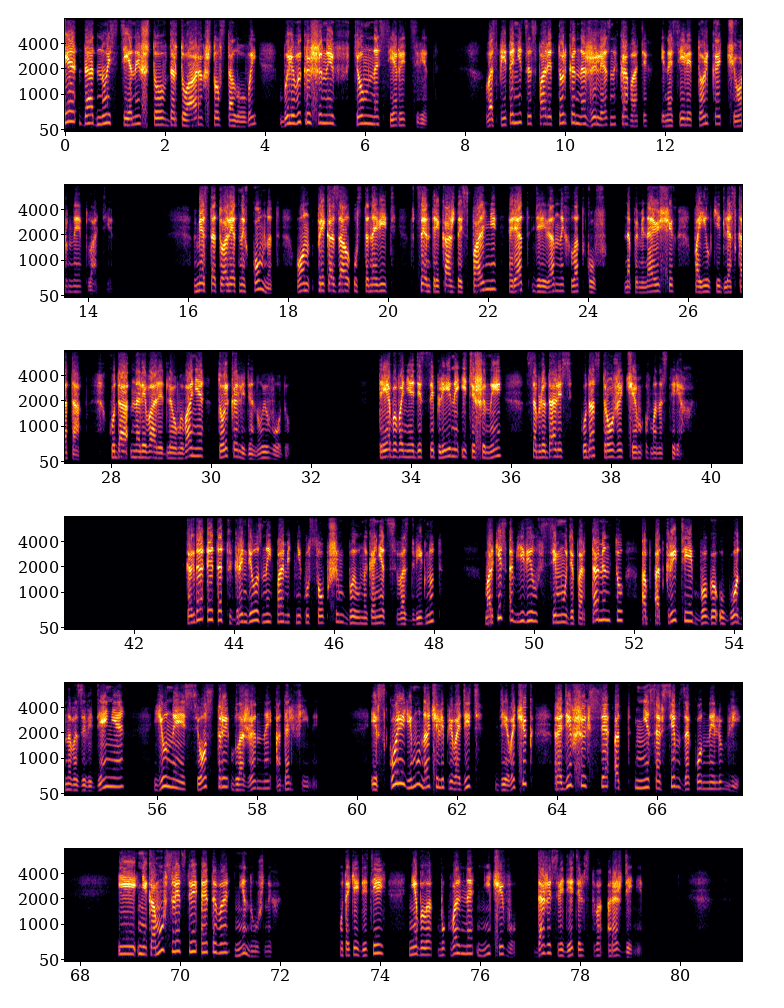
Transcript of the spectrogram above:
Все до одной стены, что в дартуарах, что в столовой, были выкрашены в темно-серый цвет. Воспитанницы спали только на железных кроватях и носили только черные платья. Вместо туалетных комнат он приказал установить в центре каждой спальни ряд деревянных лотков, напоминающих поилки для скота, куда наливали для умывания только ледяную воду. Требования дисциплины и тишины соблюдались куда строже, чем в монастырях. Когда этот грандиозный памятник усопшим был, наконец, воздвигнут, маркиз объявил всему департаменту об открытии богоугодного заведения юные сестры блаженной Адольфины. И вскоре ему начали приводить девочек, родившихся от не совсем законной любви, и никому вследствие этого не нужных. У таких детей не было буквально ничего, даже свидетельства о рождении.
